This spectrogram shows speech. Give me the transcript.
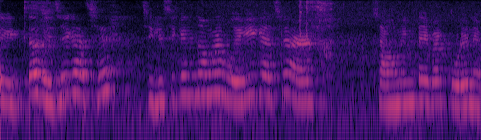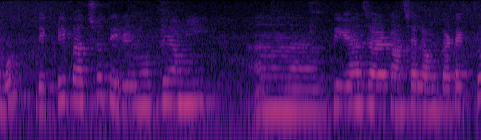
ডেটটা বেজে গেছে। চিলি চিকেন তো আমার হয়েই গেছে আর চাউমিনটা এবার করে নেব। দেখতেই পাচ্ছ তেলের মধ্যে আমি পেঁয়াজ আর কাঁচা লঙ্কাটা একটু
